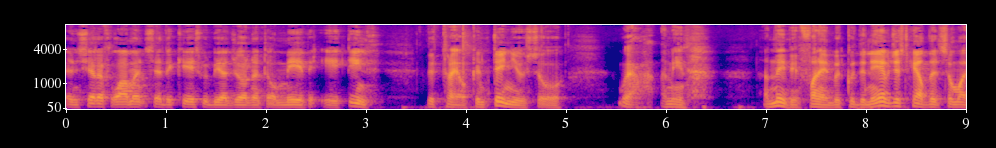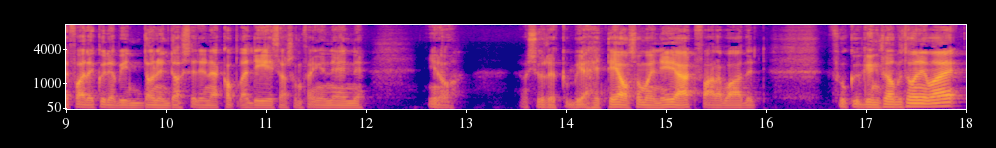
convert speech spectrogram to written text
and Sheriff Lamont said the case would be adjourned until May the 18th. The trial continues, so, well, I mean, it may be funny, but could they have just held it some way it could have been done and dusted in a couple of days or something, and then, you know, I'm sure there could be a hotel somewhere near that far away that folk could get to, but anyway,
